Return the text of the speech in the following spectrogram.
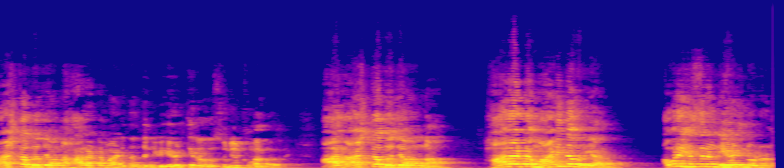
ರಾಷ್ಟ್ರ ಧ್ವಜವನ್ನು ಹಾರಾಟ ಮಾಡಿದಂತ ನೀವು ಹೇಳ್ತಿರಲ್ಲ ಸುನೀಲ್ ಕುಮಾರ್ ಅವರೇ. ಆ ರಾಷ್ಟ್ರ ಧ್ವಜವನ್ನ ಹಾರಾಟ ಮಾಡಿದವರು ಯಾರು? ಅವರ ಹೆಸರನ್ನು ಹೇಳಿ ನೋಡೋಣ.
